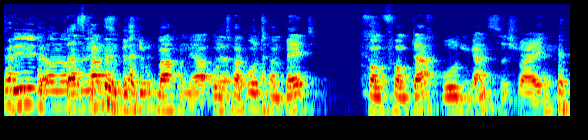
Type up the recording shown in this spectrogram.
du, Bild auch noch. das kannst du bestimmt machen, ja. Unter, Unterm Bett, vom, vom Dachboden ganz zu schweigen.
